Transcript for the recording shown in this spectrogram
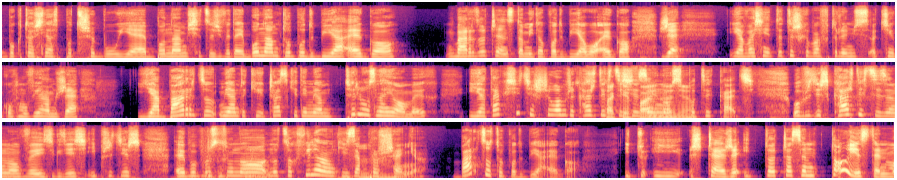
bo ktoś nas potrzebuje, bo nam się coś wydaje, bo nam to podbija ego. Bardzo często mi to podbijało ego, że ja właśnie to też chyba w którymś z odcinków mówiłam, że ja bardzo miałam taki czas, kiedy miałam tylu znajomych i ja tak się cieszyłam, że każdy Takie chce się fajne, ze mną nie? spotykać. Bo przecież każdy chce ze mną wyjść gdzieś i przecież e, po prostu no, no co chwilę mam jakieś Mhm. zaproszenia. Bardzo to podbija ego. I, tu, I szczerze, i to czasem to jest ten,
